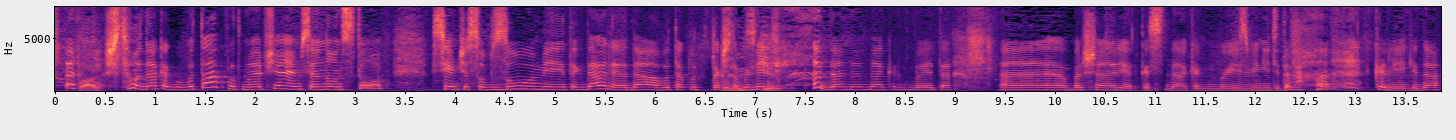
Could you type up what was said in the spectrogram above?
что, да, как бы вот так вот мы общаемся нон-стоп, 7 часов в зуме и так далее, да, вот так вот, так чтобы... Да, да, да, как бы это э, большая редкость, да, как бы, извините, коллеги, да.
